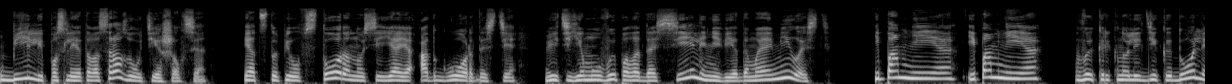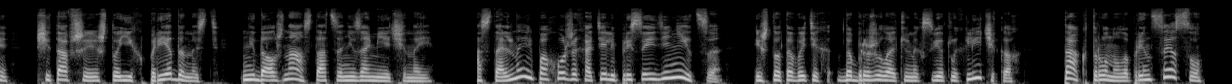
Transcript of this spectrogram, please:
Билли после этого сразу утешился и отступил в сторону, сияя от гордости, ведь ему выпала доселе неведомая милость. «И по мне, и по мне!» — выкрикнули Дик и Долли, считавшие, что их преданность не должна остаться незамеченной. Остальные, похоже, хотели присоединиться, и что-то в этих доброжелательных светлых личиках так тронуло принцессу,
